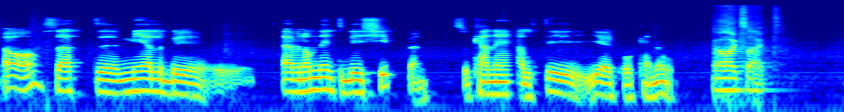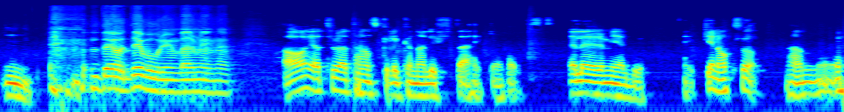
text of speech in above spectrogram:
Ja, så att uh, Mjällby, eh, även om det inte blir chippen, så kan ni alltid ge er på kanon. Ja, exakt. Mm. det, det vore ju en värvning nu. Ja, jag tror att han skulle kunna lyfta Häcken faktiskt. Eller är det Mjällby? Häcken också. Han uh,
